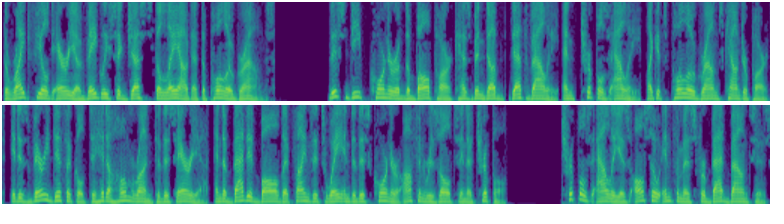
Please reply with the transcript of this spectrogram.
the right field area vaguely suggests the layout at the Polo Grounds. This deep corner of the ballpark has been dubbed Death Valley and Triples Alley. Like its Polo Grounds counterpart, it is very difficult to hit a home run to this area, and a batted ball that finds its way into this corner often results in a triple. Triples Alley is also infamous for bad bounces,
